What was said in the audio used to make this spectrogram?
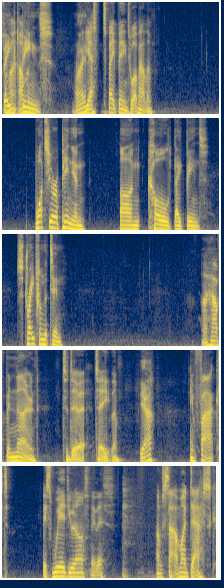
Baked will. beans, right? Yes, baked beans. What about them? What's your opinion on cold baked beans? Straight from the tin. I have been known to do it, to eat them. Yeah? In fact, it's weird you would ask me this. I'm sat at my desk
